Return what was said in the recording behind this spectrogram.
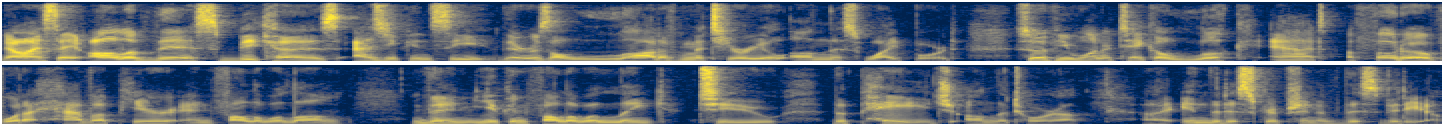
Now, I say all of this because, as you can see, there is a lot of material on this whiteboard. So if you want to take a look at a photo of what I have up here and follow along, then you can follow a link to the page on the Torah uh, in the description of this video.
